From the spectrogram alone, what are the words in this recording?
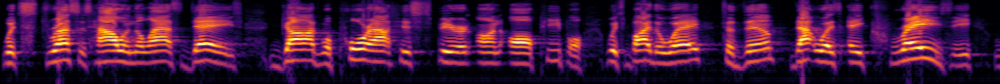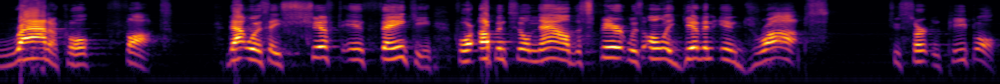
which stresses how in the last days God will pour out his Spirit on all people. Which, by the way, to them, that was a crazy, radical thought. That was a shift in thinking. For up until now, the Spirit was only given in drops to certain people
